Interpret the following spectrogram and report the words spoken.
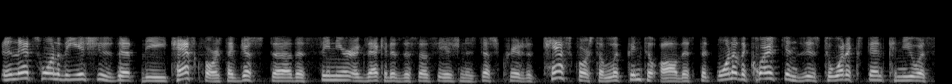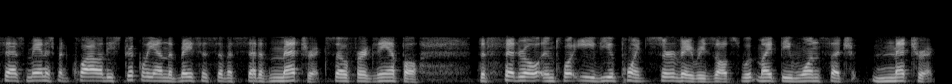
and that's one of the issues that the task force they've just uh, the senior executives association has just created a task force to look into all this but one of the questions is to what extent can you assess management quality strictly on the basis of a set of metrics so for example the federal employee viewpoint survey results might be one such metric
